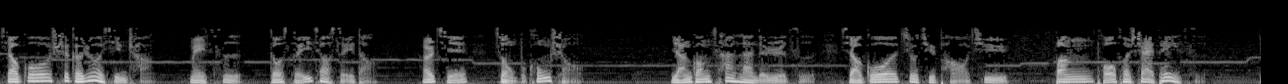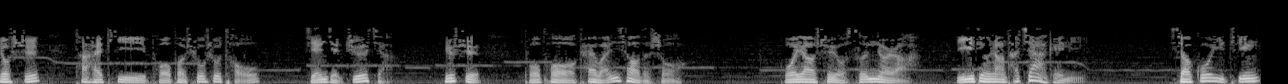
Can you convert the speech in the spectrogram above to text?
小郭是个热心肠，每次都随叫随到，而且总不空手。阳光灿烂的日子，小郭就去跑去帮婆婆晒被子，有时他还替婆婆梳梳头、剪剪指甲。于是婆婆开玩笑的说：“我要是有孙女啊，一定让她嫁给你。”小郭一听。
